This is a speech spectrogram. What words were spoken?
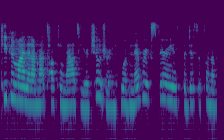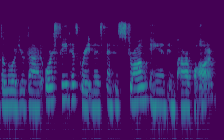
Keep in mind that I'm not talking now to your children who have never experienced the discipline of the Lord your God or seen his greatness and his strong hand and powerful arm.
